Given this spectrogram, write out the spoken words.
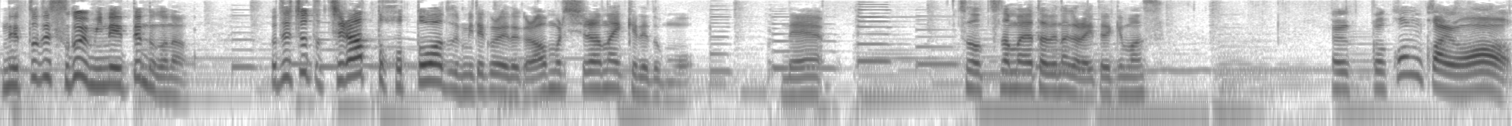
ネットですごいみんな言ってんのかな私ちょっとチラッとホットワードで見たくらいだからあんまり知らないけれども。ね。そのツナマヨ食べながらいただきます。えっと、今回は、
